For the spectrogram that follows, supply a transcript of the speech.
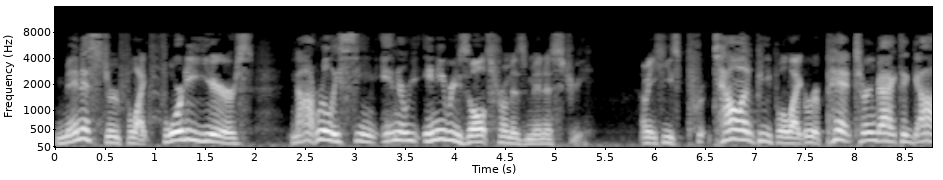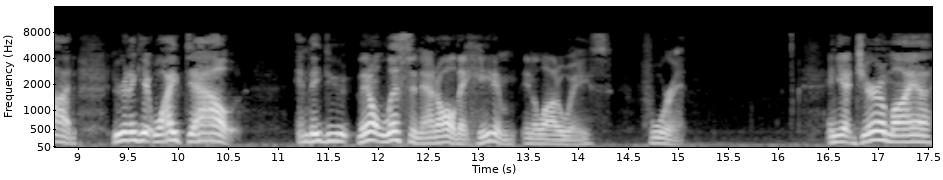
ministered for like 40 years, not really seeing any, any results from his ministry. I mean, he's pr- telling people like, repent, turn back to God. You're going to get wiped out. And they do, they don't listen at all. They hate him in a lot of ways for it. And yet Jeremiah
